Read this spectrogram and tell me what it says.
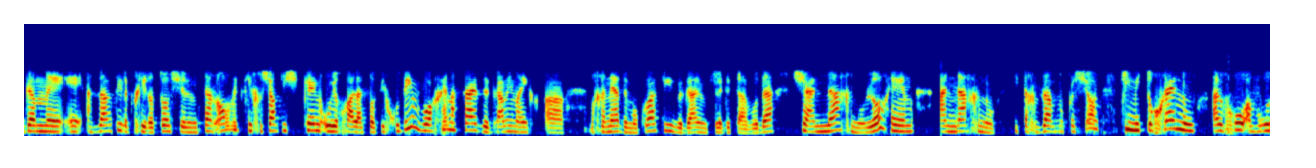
גם אה, אה, עזרתי לבחירתו של ניצן הורוביץ, כי חשבתי שכן הוא יוכל לעשות איחודים, והוא אכן עשה את זה גם עם המחנה הדמוקרטי וגם עם מפלגת העבודה, שאנחנו, לא הם, אנחנו התאכזבנו קשות, כי מתוכנו הלכו, עברו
